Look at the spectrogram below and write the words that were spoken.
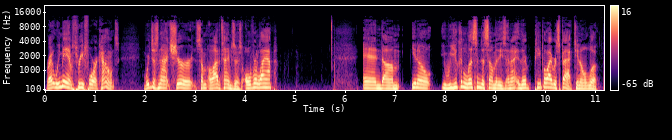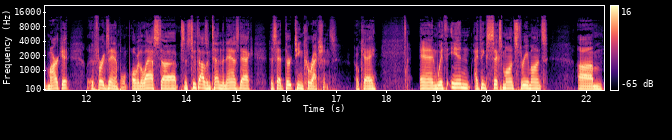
Right? We may have 3 4 accounts. We're just not sure some a lot of times there's overlap and, um, you know, you, you, can listen to some of these, and I, they're people I respect. You know, look, the market, for example, over the last, uh, since 2010, the NASDAQ has had 13 corrections. Okay. And within, I think, six months, three months, um,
